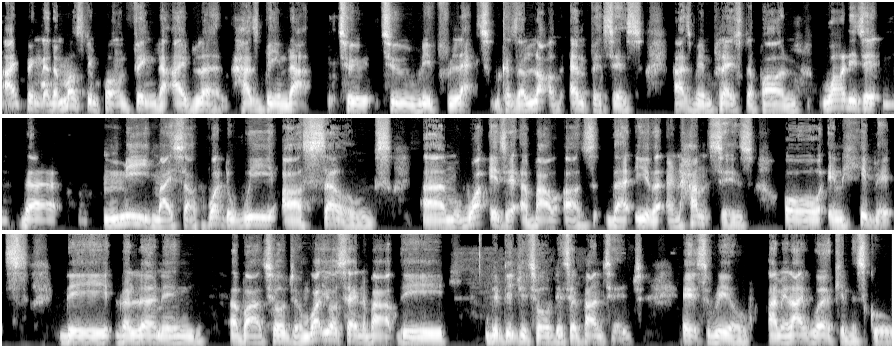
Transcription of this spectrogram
I think that the most important thing that I've learned has been that to to reflect because a lot of emphasis has been placed upon what is it that me myself what do we ourselves um, what is it about us that either enhances or inhibits the the learning of our children? What you're saying about the the digital disadvantage it's real. I mean i work in the school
